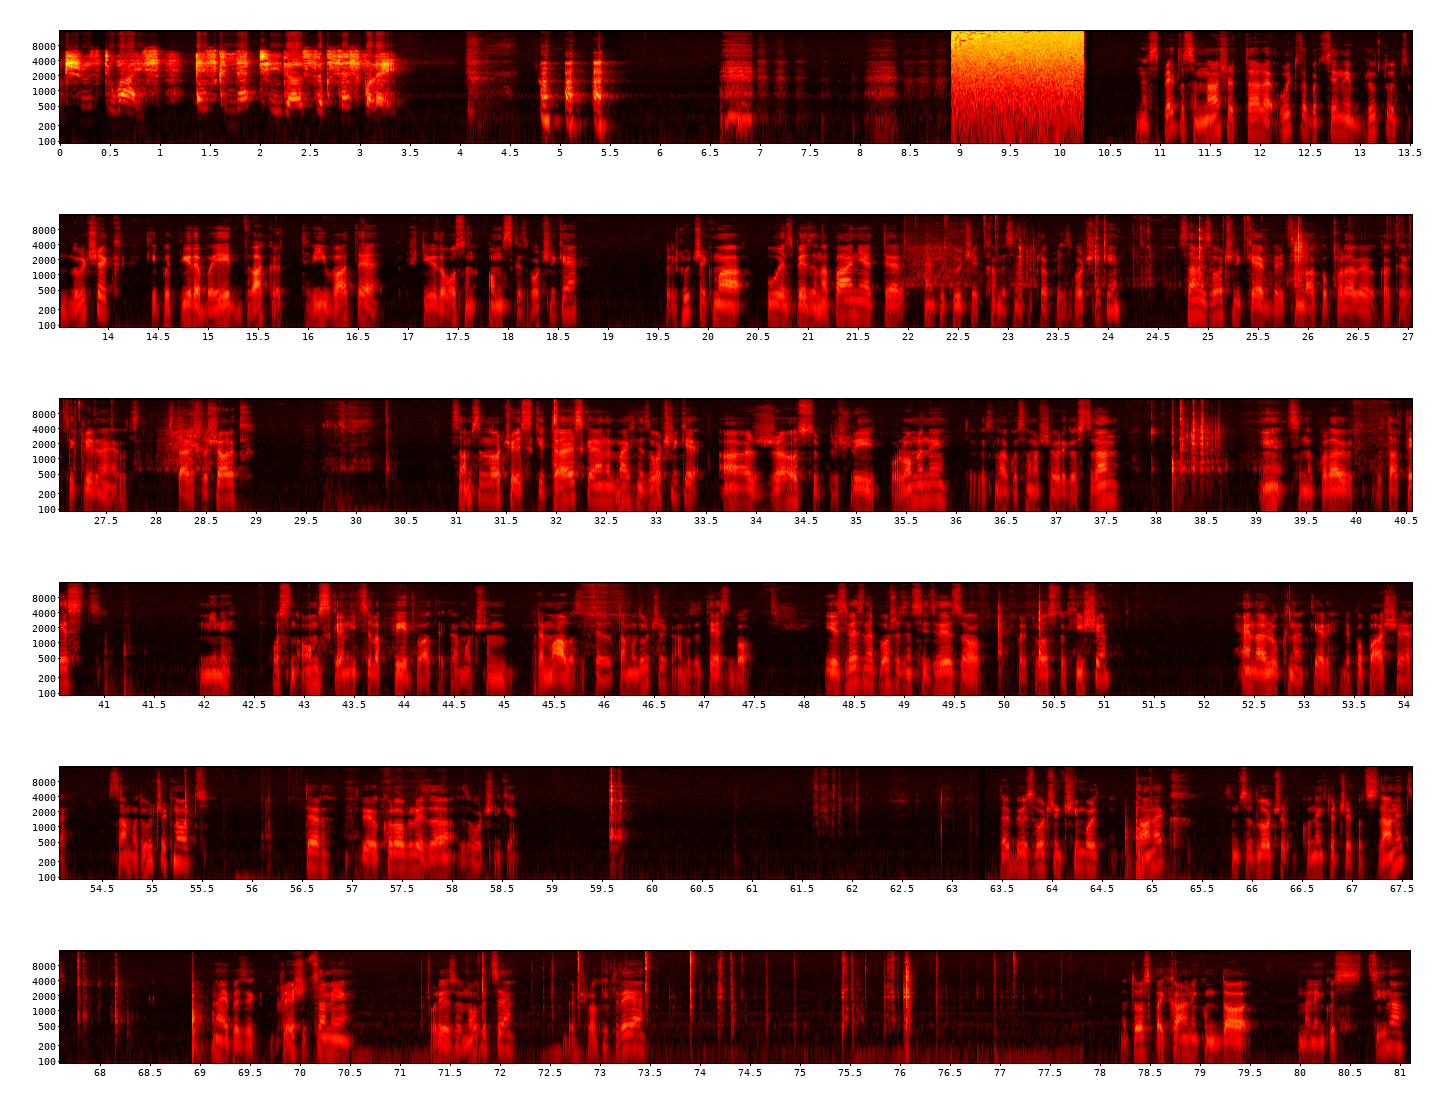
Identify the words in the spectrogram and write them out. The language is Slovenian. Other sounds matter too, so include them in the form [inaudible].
Bluetooth device is connected successfully. Na spletu sem našel tale ultra poceni Bluetooth modulček, ki podpira baje 2x3 W 4 do 8 ohmske zvočnike. Priključek ima USB za napajanje ter en priključek, kam bi se ne priklopili zvočniki. Same zvočnike bi recimo lahko uporabil kakšne reciklirane od starih slušalk. Sam sem naročil iz Kitajske ene majhne zvočnike, a žal so prišli polomljeni, tako da sem lahko samo še vrgel stran. In sem uporabil za ta test mini 8 ohmske, ni cela 5 W, kar je močno premalo za cel ta modulček, ampak za test bo. Iz vezane plošče sem si izrezal preprosto hišje. Ena luknja, kjer lepo paše sam modulček not, ter dve okrogli za zvočnike. Da je bil zvočnik čim bolj tanek, sem se odločil konektorček odstraniti. Najprej z kleščicami porezal nogice, da je šlo hitreje. Nato s pajkalnikom dal malenkost cina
